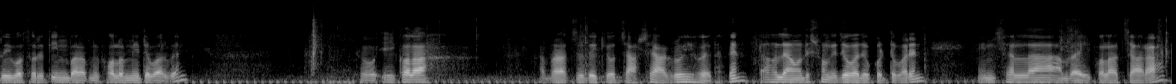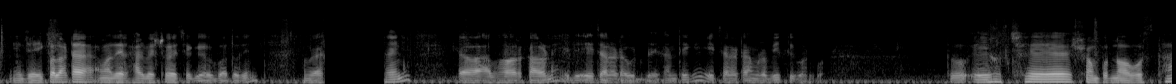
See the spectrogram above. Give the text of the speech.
দুই বছরে তিনবার আপনি ফলন নিতে পারবেন। তো এই কলা আপনারা যদি কেউ চাষে আগ্রহী হয়ে থাকেন, তাহলে আমাদের সঙ্গে যোগাযোগ করতে পারেন। ইনশাল্লাহ আমরা এই কলার চারা, এই যে এই কলাটা আমাদের হারভেস্ট হয়েছে গতদিন, আমরা হয়নি আবহাওয়ার কারণে এই যে এই চারাটা উঠবে এখান থেকে, এই চারাটা আমরা বিক্রি করব। তো এই হচ্ছে সম্পূর্ণ অবস্থা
